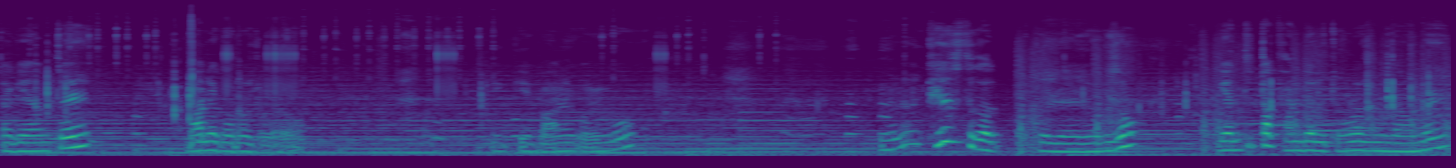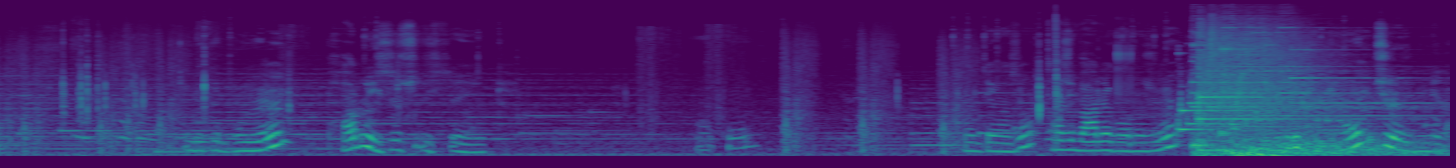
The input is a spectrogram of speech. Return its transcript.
자기한테 말을 걸어줘요. 이렇게 말을 걸고. 그러면 퀘스트가 걸려요 여기서? 얘한테 딱 반대로 돌아준 다음에 이렇게 보면은 바로 있을 수도 있어요 이렇게. 하고 한테 가서 다시 말을 걸어주면 이렇게 경험치를 줍니다.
